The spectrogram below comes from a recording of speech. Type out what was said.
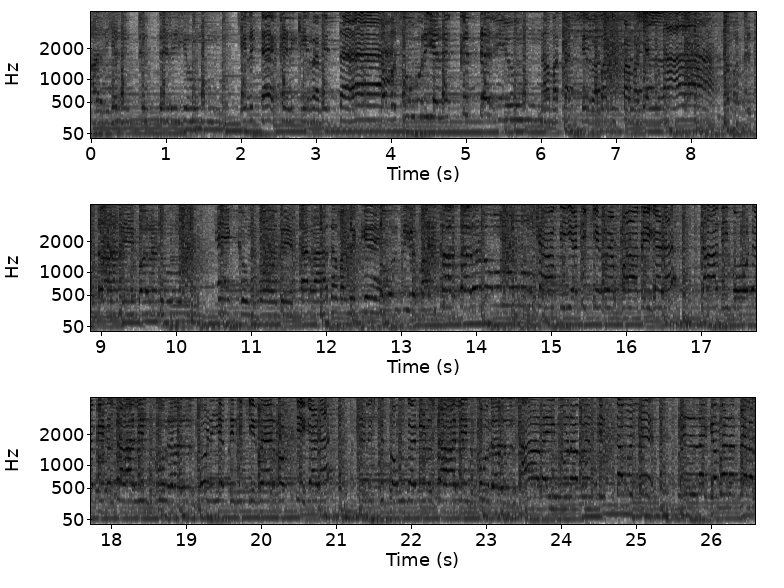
ஆரியனுக்கு தெரியும். இருட்ட கிழிக்கிற வித்த. நம்ம சூரியனுக்கு தெரியும். நம்ம கட்டுற வரிப்பணம் எல்லாம் நமக்கு தானே வரணும். கேட்கும் போது தராதவனுக்கு தோல்விய பரிசா தரணும். காவி அடிக்கிற பாவிகளை தாவி ஓட விடும் ஸ்டாலின் குரல். ஒளிய திணிக்கிற ரொட்டிகளை கிழிச்சு தொங்க விடும் ஸ்டாலின் குரல். காலை உணவு திட்டமிட்டு பிள்ளைங்க மனசில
